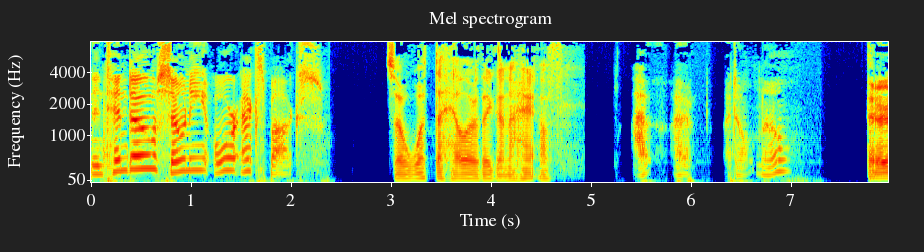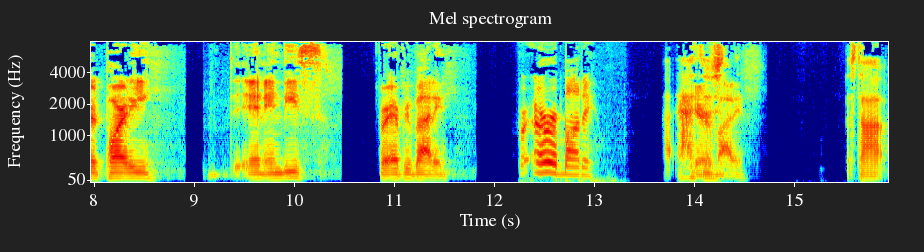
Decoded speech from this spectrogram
Nintendo, Sony, or Xbox. So what the hell are they gonna have? I, I, I don't know. Third party and indies for everybody. For everybody. I, I just Everybody. stop.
